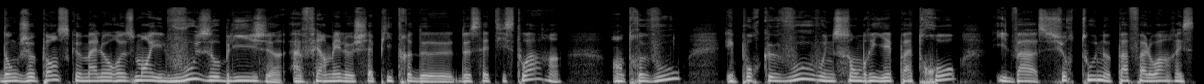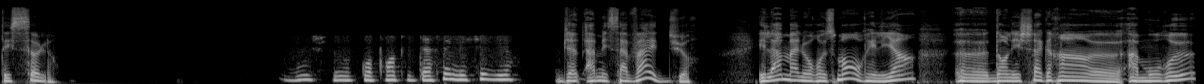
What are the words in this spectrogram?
Donc je pense que malheureusement, il vous oblige à fermer le chapitre de, de cette histoire entre vous. Et pour que vous, vous ne sombriez pas trop, il va surtout ne pas falloir rester seul. Oui, je comprends tout à fait, mais c'est dur. Bien, ah, mais ça va être dur. Et là, malheureusement, Aurélien, euh, dans les chagrins euh, amoureux,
